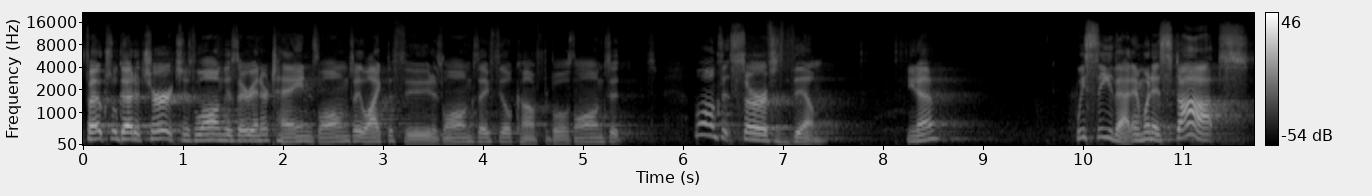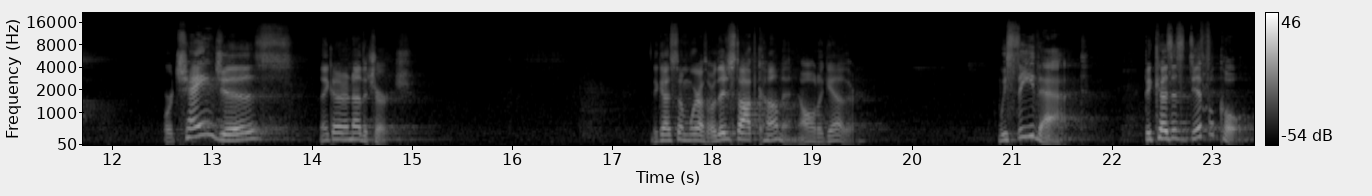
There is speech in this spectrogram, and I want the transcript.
Folks will go to church as long as they're entertained, as long as they like the food, as long as they feel comfortable, as long as it, as long as it serves them. You know? We see that. And when it stops or changes, they go to another church. They go somewhere else, or they just stop coming altogether. We see that because it's difficult.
